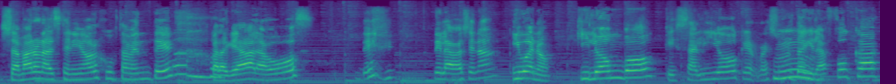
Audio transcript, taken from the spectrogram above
Llamaron al señor justamente para que haga la voz de, de la ballena. Y bueno, Quilombo, que salió, que resulta Mm. que la foca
